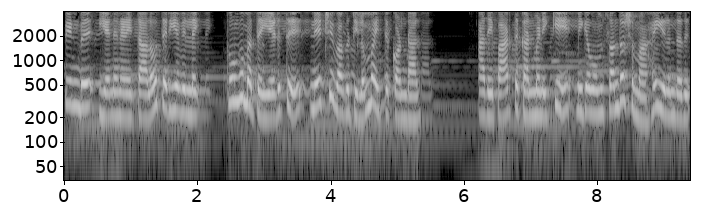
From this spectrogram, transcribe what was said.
பின்பு என்ன நினைத்தாலோ தெரியவில்லை. குங்குமத்தை எடுத்து நெற்றி வகுட்டிலும் வைத்துக் கொண்டாள். அதை பார்த்த கண்மணிக்கு மிகவும் சந்தோஷமாக இருந்தது.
